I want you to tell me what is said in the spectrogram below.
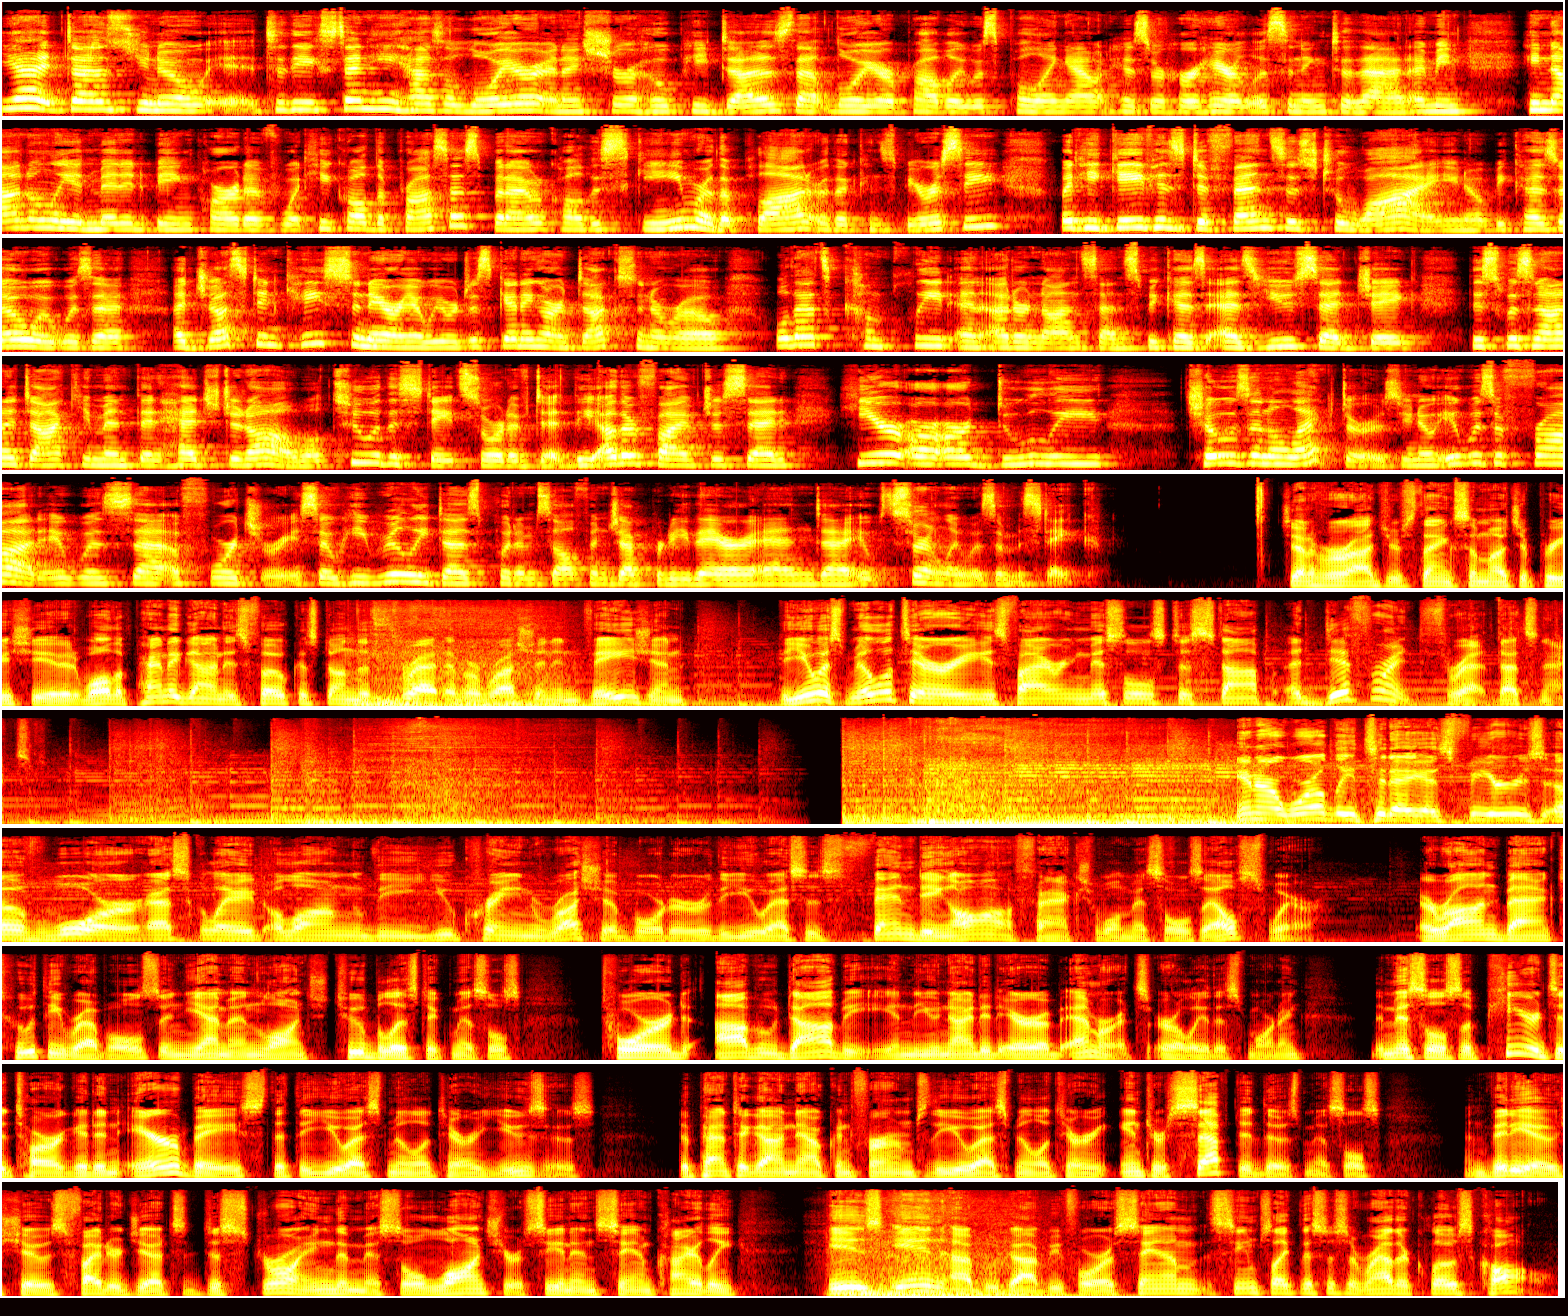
Yeah, it does. You know, eh, to the extent he has a lawyer, and I sure hope he does, that lawyer probably was pulling out his or her hair listening to that. I mean, he not only admitted being part of what he called the process, but I would call the scheme or the plot or the conspiracy, but he gave his defense as to why, you know, because, oh, it was a, a just in case scenario. We were just getting our ducks in a row. Well, that's complete and utter nonsense because, as you said, Jake, this was not a document that hedged at all. Well, two of the states sort of did. The other five just said, here are our duly chosen electors. You know, it was a fraud, it was uh, a forgery. So he really does put himself in jeopardy there, and uh, it certainly was a mistake. Jennifer Rogers, thanks so much. Appreciate it. While the Pentagon is focused on the threat of a Russian invasion, the U.S. military is firing missiles to stop a different threat. That's next. In our world lead today, as fears of war escalate along the Ukraine Russia border, the U.S. is fending off actual missiles elsewhere. Iran backed Houthi rebels in Yemen launched two ballistic missiles toward Abu Dhabi in the United Arab Emirates early this morning. The missiles appeared to target an air base that the U.S. military uses. The Pentagon now confirms the U.S. military intercepted those missiles, and video shows fighter jets destroying the missile launcher. CNN's Sam Kiley is in Abu Dhabi for us. Sam, seems like this is a rather close call.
